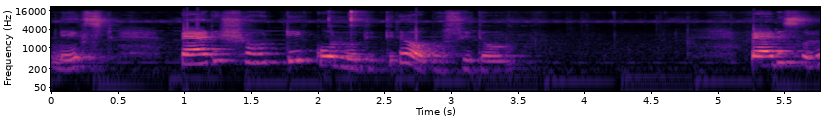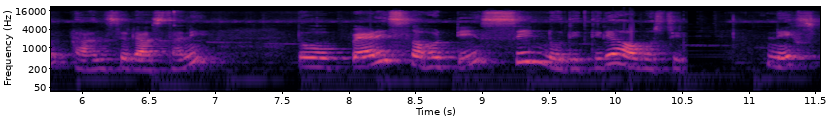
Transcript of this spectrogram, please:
নেক্সট প্যারিস শহরটি কোন নদীর তীরে অবস্থিত? প্যারিস হলো ফ্রান্সের রাজধানী। তো প্যারিস শহরটি সিন নদীর তীরে অবস্থিত। নেক্সট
